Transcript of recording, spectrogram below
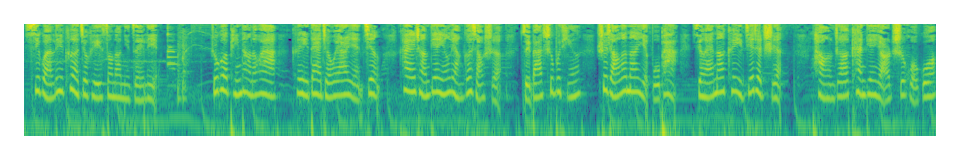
吸管立刻就可以送到你嘴里。如果平躺的话。可以戴着 VR 眼镜看一场电影两个小时，嘴巴吃不停，睡着了呢也不怕，醒来呢可以接着吃。躺着看电影、吃火锅，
